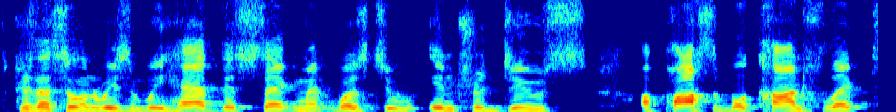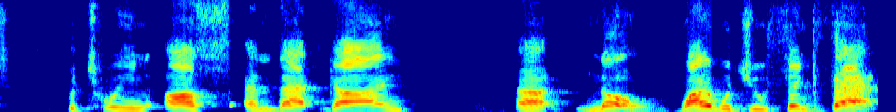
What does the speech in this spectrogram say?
Because that's the only reason we had this segment was to introduce a possible conflict between us and that guy. Uh, no, why would you think that?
